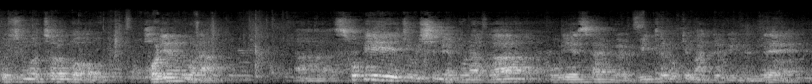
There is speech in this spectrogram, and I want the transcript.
보신 것처럼 뭐 버리는 문화, 아, 소비 중심의 문화가 우리의 삶을 위태롭게 만들고 있는데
